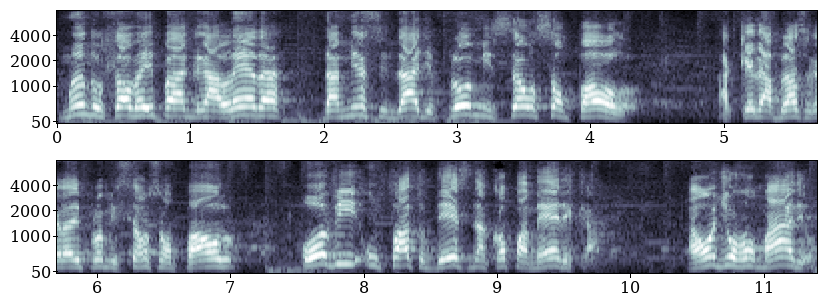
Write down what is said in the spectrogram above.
Manda um salve aí para a galera da minha cidade, Promissão São Paulo. Aquele abraço, galera de Promissão São Paulo. Houve um fato desse na Copa América, onde o Romário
